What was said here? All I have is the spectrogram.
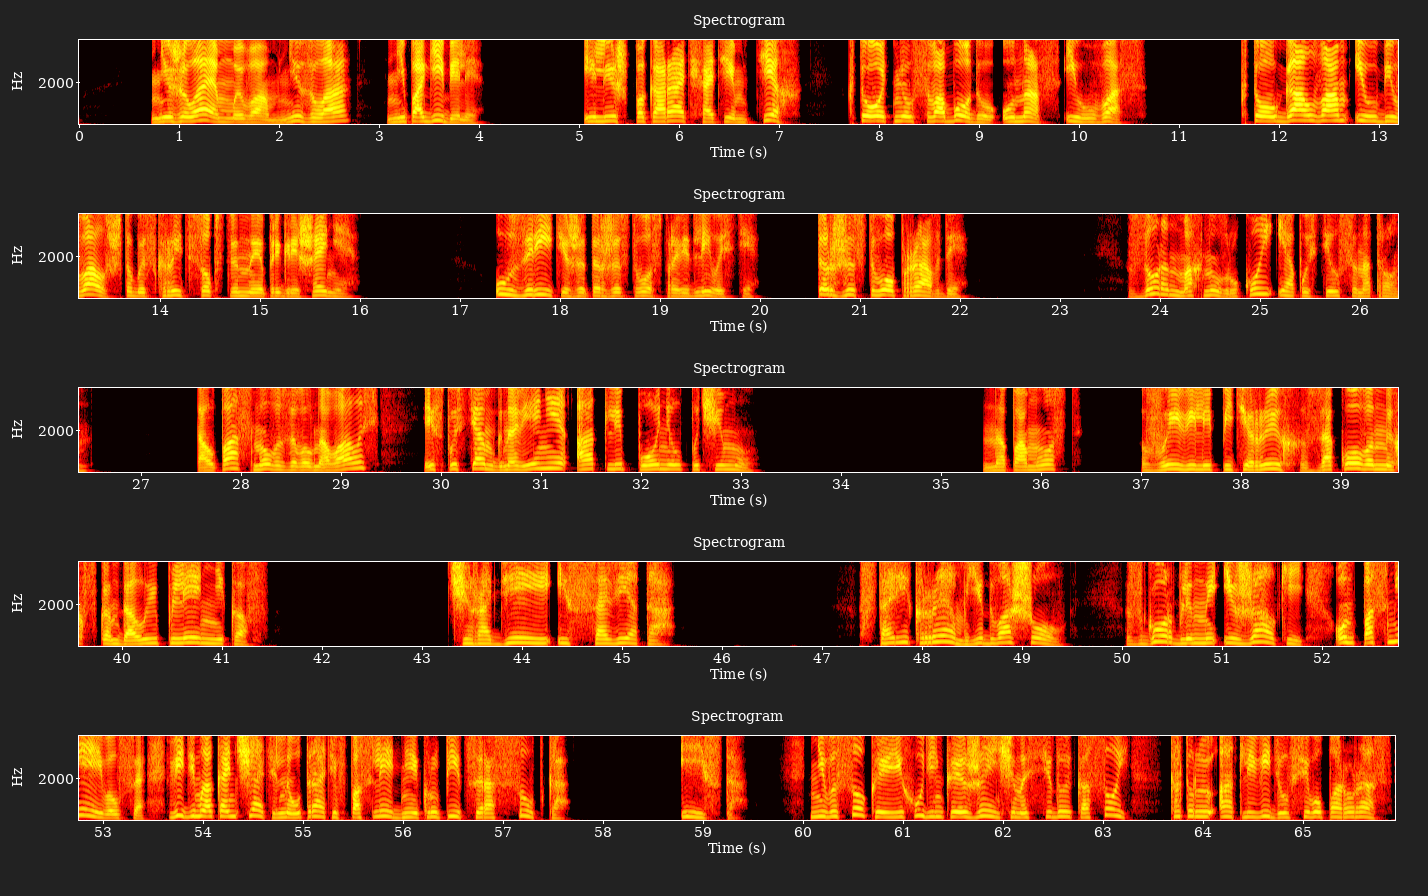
не желаем мы вам ни зла, ни погибели, и лишь покарать хотим тех, кто отнял свободу у нас и у вас, кто лгал вам и убивал, чтобы скрыть собственные прегрешения. Узрите же торжество справедливости, торжество правды. Зоран махнул рукой и опустился на трон. Толпа снова заволновалась, и спустя мгновение Атли понял, почему. На помост вывели пятерых, закованных в кандалы пленников. Чародеи из совета. Старик Рэм едва шел. Сгорбленный и жалкий, он посмеивался, видимо, окончательно утратив последние крупицы рассудка. Иста, невысокая и худенькая женщина с седой косой, которую Атли видел всего пару раз,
